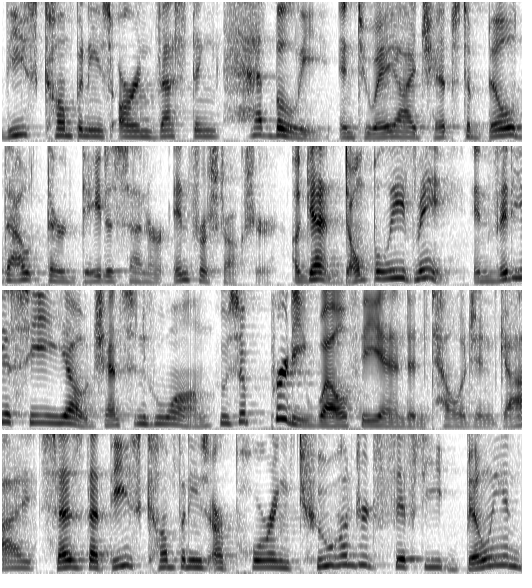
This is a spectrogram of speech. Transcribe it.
These companies are investing heavily into AI chips to build out their data center infrastructure. Again, don't believe me. NVIDIA CEO Jensen Huang, who's a pretty wealthy and intelligent guy, says that these companies are pouring $250 billion.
